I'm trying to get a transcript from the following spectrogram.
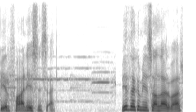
bir fanisin sen. Bir takım insanlar var,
